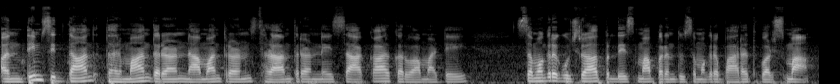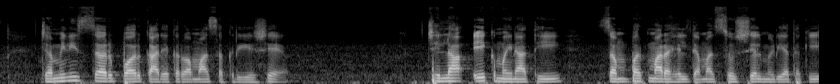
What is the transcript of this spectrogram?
અંતિમ સિદ્ધાંત ધર્માંતરણ, નામાંતરણ, સ્થળાંતરણને સાકાર કરવા માટે સમગ્ર ગુજરાત પ્રદેશમાં પરંતુ સમગ્ર ભારત વર્ષમાં જમીની સ્તર પર કાર્ય કરવામાં સક્રિય છે. છેલ્લા એક મહિનાથી સંપર્કમાં રહેલ તેમજ સોશિયલ મીડિયા થકી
